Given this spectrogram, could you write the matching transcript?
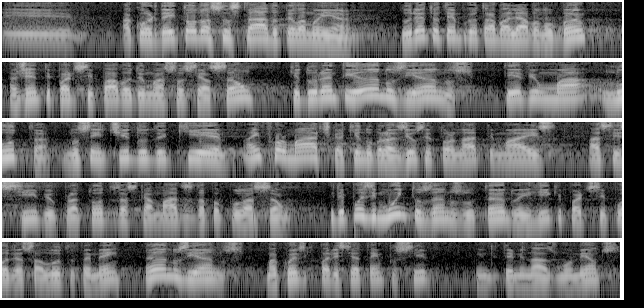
E acordei todo assustado pela manhã. Durante o tempo que eu trabalhava no banco, a gente participava de uma associação que durante anos e anos teve uma luta no sentido de que a informática aqui no Brasil se tornasse mais acessível para todas as camadas da população. E depois de muitos anos lutando, o Henrique participou dessa luta também, anos e anos, uma coisa que parecia até impossível em determinados momentos,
